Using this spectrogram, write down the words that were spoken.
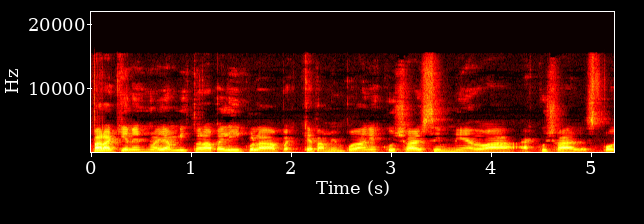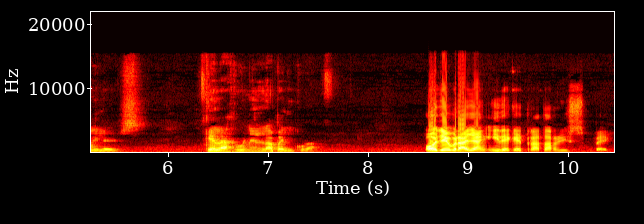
Para quienes no hayan visto la película, pues que también puedan escuchar sin miedo a, escuchar spoilers que la arruinen la película. Oye Brian, ¿y de qué trata Respect?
